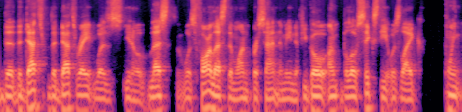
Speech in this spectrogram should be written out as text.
the the death the death rate was you know less was far less than one percent. I mean, if you go on below sixty, it was like 0.1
